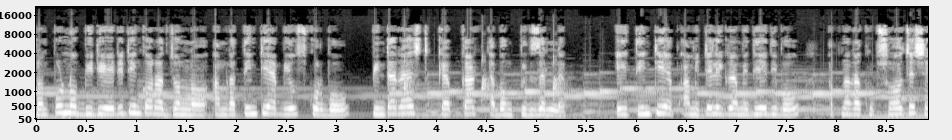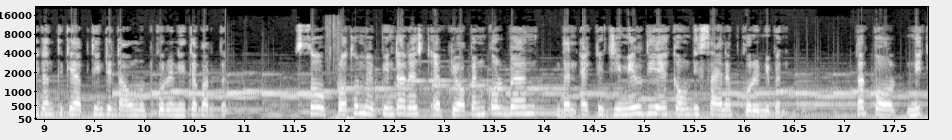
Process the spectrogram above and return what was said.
সম্পূর্ণ ভিডিও এডিটিং করার জন্য আমরা তিনটি অ্যাপ ইউজ করব। পিন্টারেস্ট ক্যাপকাট এবং পিক্সেল ল্যাব এই তিনটি অ্যাপ আমি টেলিগ্রামে দিয়ে দিব, আপনারা খুব সহজে সেখান থেকে অ্যাপ তিনটি ডাউনলোড করে নিতে পারবেন। সো প্রথমে পিন্টারেস্ট অ্যাপটি ওপেন করবেন দেন একটি জিমেল দিয়ে অ্যাকাউন্টটি সাইন আপ করে নেবেন। তারপর নিচ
